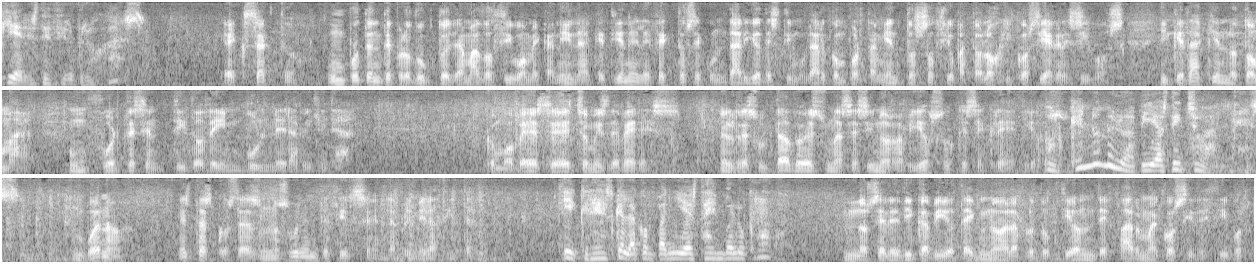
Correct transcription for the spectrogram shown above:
¿Quieres decir drogas? Exacto. Un potente producto llamado cibomecanina que tiene el efecto secundario de estimular comportamientos sociopatológicos y agresivos y que da a quien lo toma un fuerte sentido de invulnerabilidad. Como ves, he hecho mis deberes. El resultado es un asesino rabioso que se cree Dios. ¿Por qué no me lo habías dicho antes? Bueno, Estas cosas no suelen decirse en la primera cita. ¿Y crees que la compañía está involucrada? ¿No se dedica Biotecno a la producción de fármacos y de cíboros?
